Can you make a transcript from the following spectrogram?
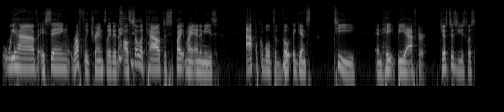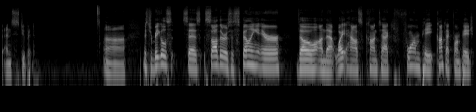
we have a saying roughly translated, I'll sell a cow to spite my enemies, applicable to vote against T and hate be after. Just as useless and stupid. Uh, Mr. Biggles says, saw there is a spelling error, though, on that White House contact form page, contact form page.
